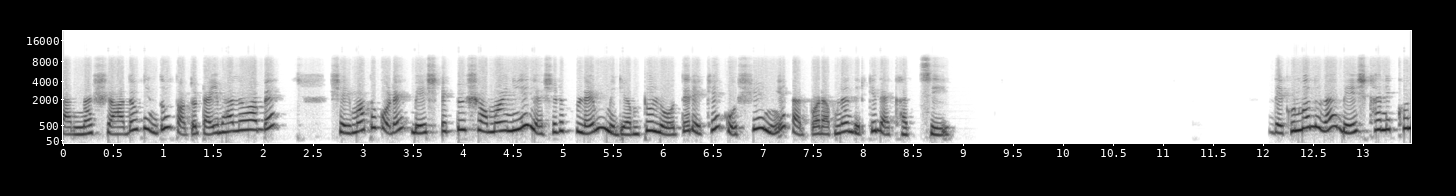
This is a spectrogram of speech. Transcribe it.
রান্নার স্বাদও কিন্তু ততটাই ভালো হবে। সেই মতো করে বেশ একটু সময় নিয়ে গ্যাসের ফ্লেম মিডিয়াম টু লোতে রেখে কষিয়ে নিয়ে তারপর আপনাদেরকে দেখাচ্ছি। দেখুন বন্ধুরা, বেশ খানিক্ষণ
